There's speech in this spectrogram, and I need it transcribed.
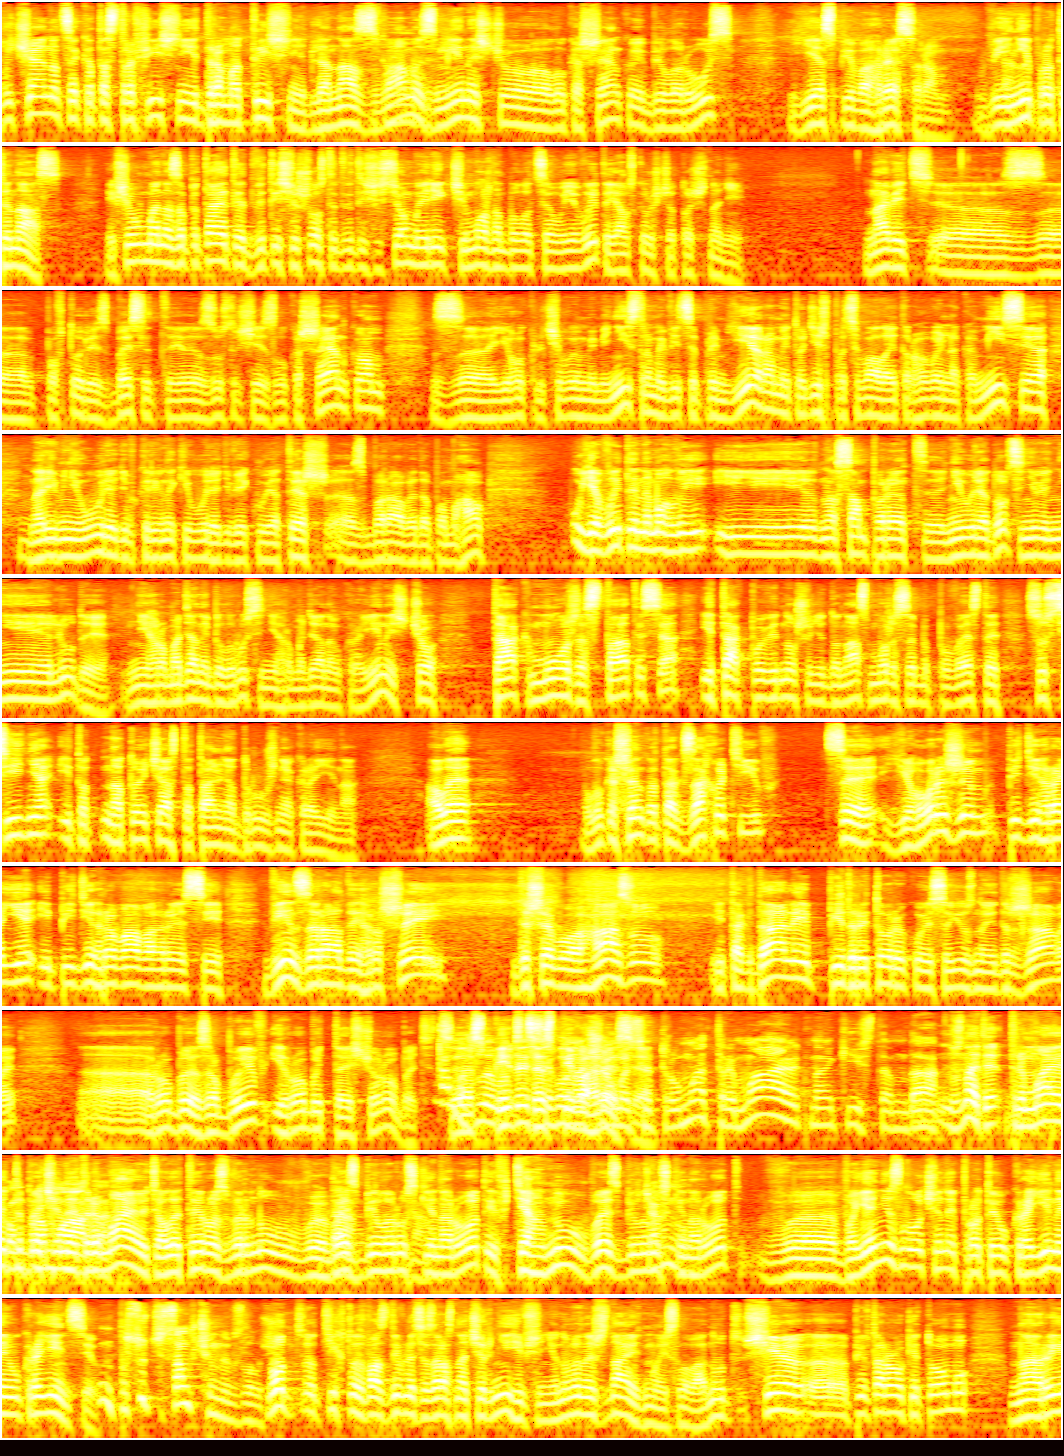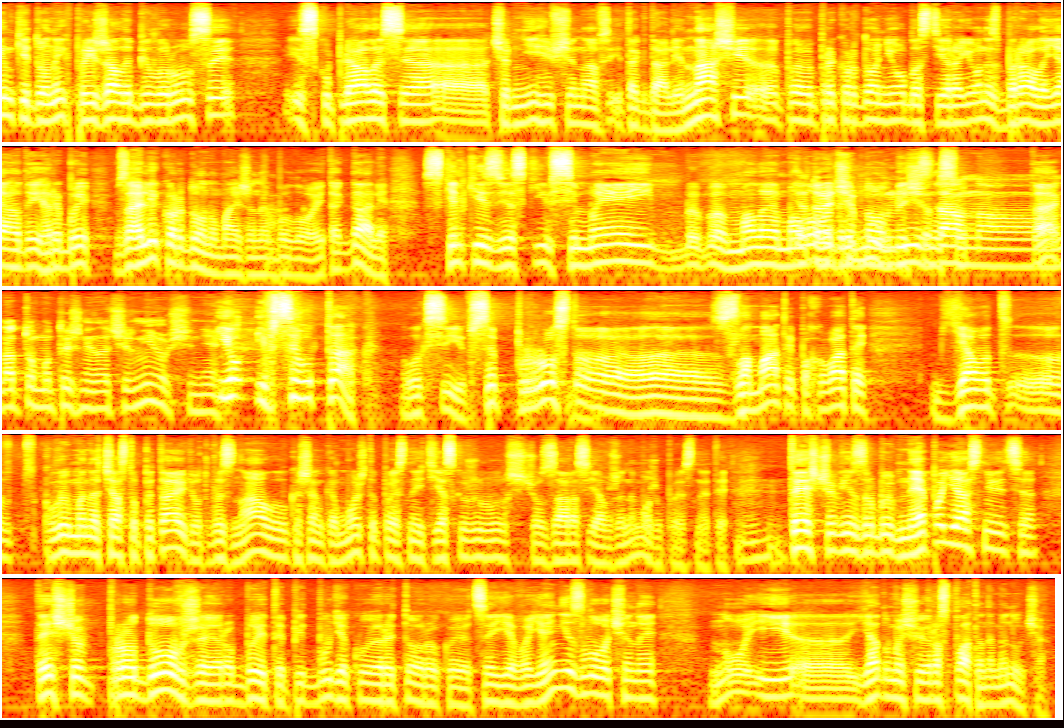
Звичайно, це катастрофічні і драматичні для нас з вами зміни, що Лукашенко і Білорусь є співагресором в війні проти нас. Якщо ви мене запитаєте 2006-2007 рік, чи можна було це уявити, я вам скажу, що точно ні. Навіть е, з повторюю, з бесід е, зустрічей з Лукашенком, з його ключовими міністрами, віце-прем'єрами. Тоді ж працювала і торговельна комісія на рівні урядів, керівників урядів, яку я теж е, збирав і допомагав. Уявити не могли і насамперед ні урядовці, ні, ні люди, ні громадяни Білорусі, ні громадяни України, що так може статися, і так по відношенню до нас може себе повести сусідня і то на той час тотальна дружня країна. Але Лукашенко так захотів. Це його режим підіграє і підігравав агресії. Він заради грошей, дешевого газу і так далі, під риторикою союзної держави е, робив, зробив і робить те, що робить. А можливо, спів, десь це його на чомусь співагресія. трума, тримають на якісь там, да. Ну, знаєте, тримають тебе чи не тримають, але ти розвернув весь білоруський народ і втягнув весь білоруський Втягнув. народ в воєнні злочини проти України і українців. Ну, по суті, сам вчинив злочин. Ну, от, от ті, хто вас дивляться зараз на Чернігівщині, ну вони ж знають мої слова. Ну ще е, півтора роки тому на ринки до них приїжджали білоруси і скуплялися е, Чернігівщина і так далі. Наші е, прикордонні області і райони збирали ягоди і гриби. Взагалі кордону майже не було і так далі. Скільки зв'язків сімей, мале, Я, до речі, дрібного був бізнесу. нещодавно Так. на тому тижні на Чернігівщині. І, і все отак, Олексій, все просто е, зламати, поховати. Я от, е, от, коли мене часто питають, от ви знали Лукашенка, можете пояснити? Я скажу, що зараз я вже не можу пояснити. Те, що він зробив, не пояснюється. Те, що продовжує робити під будь-якою риторикою, це є воєнні злочини. Ну і е, я думаю, що і розплата неминуча.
